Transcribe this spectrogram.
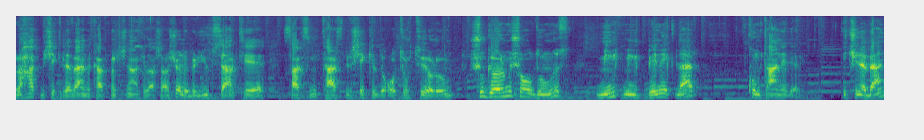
rahat bir şekilde vernik atmak için arkadaşlar şöyle bir yükseltiye saksımı ters bir şekilde oturtuyorum. Şu görmüş olduğunuz minik minik benekler kum taneleri. İçine ben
